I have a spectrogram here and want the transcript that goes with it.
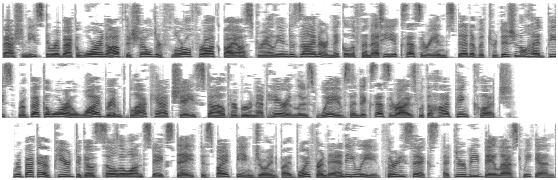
Fashionista Rebecca wore an off-the-shoulder floral frock by Australian designer Nicola Finetti accessory instead of a traditional headpiece. Rebecca wore a wide-brimmed black hat. She styled her brunette hair in loose waves and accessorized with a hot pink clutch. Rebecca appeared to go solo on Stakes Day, despite being joined by boyfriend Andy Lee, 36, at Derby Day last weekend.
